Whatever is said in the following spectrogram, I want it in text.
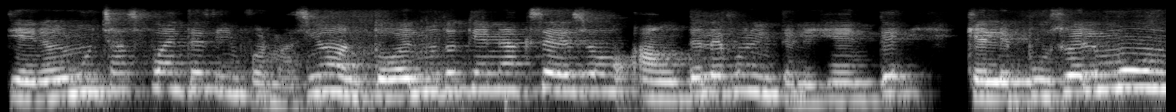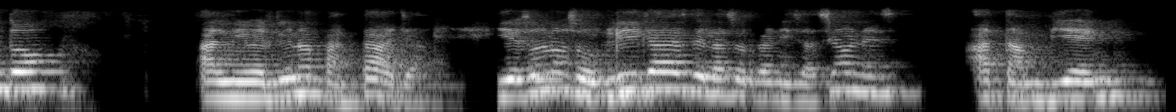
tiene muchas fuentes de información. Todo el mundo tiene acceso a un teléfono inteligente que le puso el mundo al nivel de una pantalla. Y eso nos obliga desde las organizaciones a también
